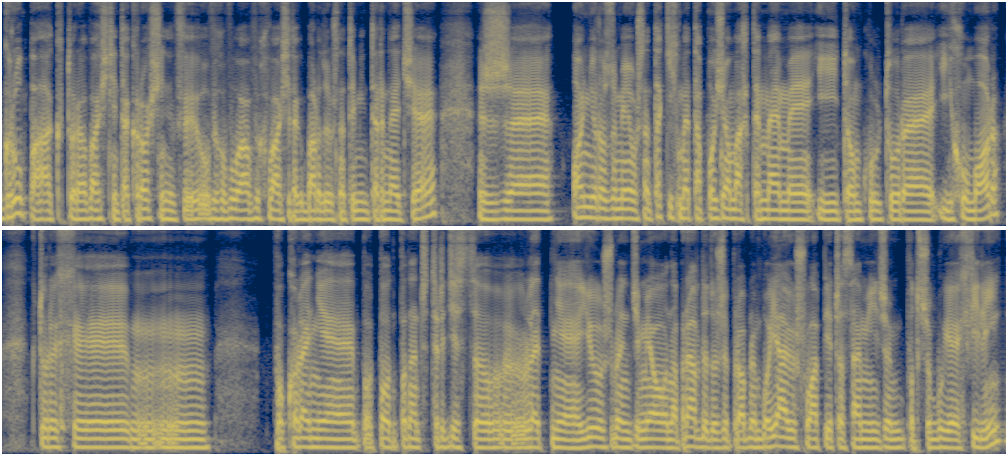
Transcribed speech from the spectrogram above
grupa, która właśnie tak rośnie, wychowała, wychowała się tak bardzo już na tym internecie, że oni rozumieją już na takich metapoziomach te memy i tą kulturę i humor, których yy, pokolenie po, po, ponad 40-letnie już będzie miało naprawdę duży problem, bo ja już łapię czasami, że potrzebuję chwili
